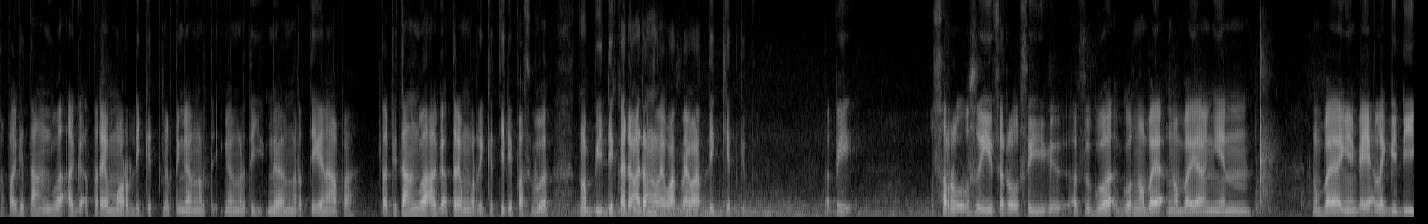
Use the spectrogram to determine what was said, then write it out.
Apalagi tangan gue agak tremor dikit ngerti nggak ngerti nggak ngerti nggak ngerti kenapa tapi tangan gue agak tremor dikit jadi pas gue ngebidik kadang-kadang lewat-lewat dikit gitu. Tapi seru sih seru sih itu gue gue ngebayang ngebayangin ngebayangin kayak lagi di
